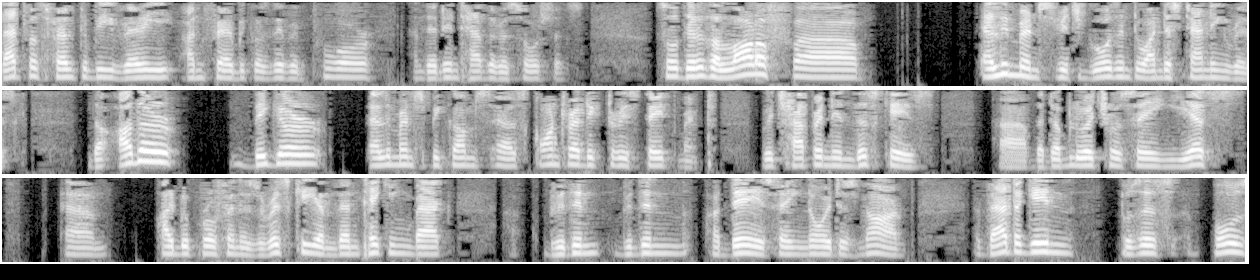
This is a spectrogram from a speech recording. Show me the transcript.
that was felt to be very unfair because they were poor and they didn't have the resources. So there is a lot of uh, elements which goes into understanding risk. The other bigger elements becomes as contradictory statement, which happened in this case. Uh, the WHO saying yes, um, ibuprofen is risky, and then taking back within within a day saying no, it is not. That again poses pose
